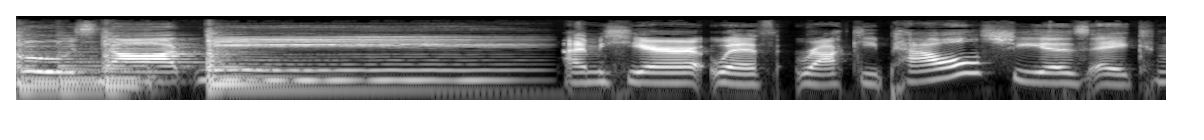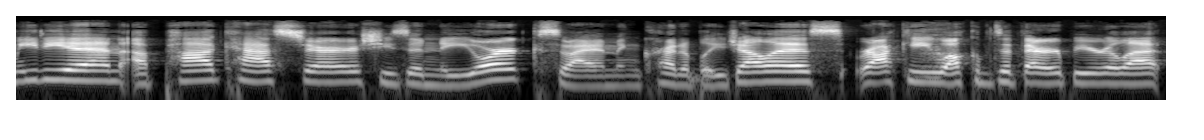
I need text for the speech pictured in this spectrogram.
Who's not me? I'm here with Rocky Powell. She is a comedian, a podcaster. She's in New York, so I am incredibly jealous. Rocky, welcome to Therapy Roulette.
